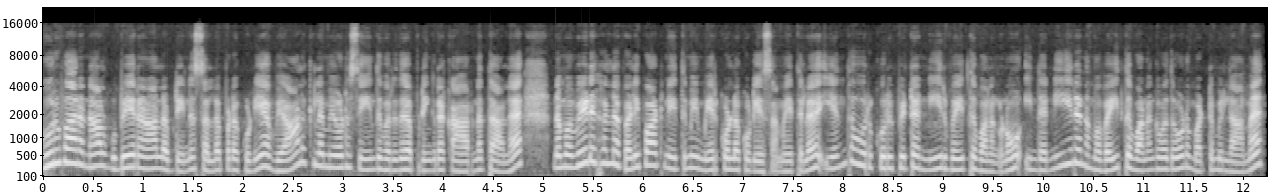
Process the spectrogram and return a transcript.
குருவார நாள் குபேர நாள் அப்படின்னு சொல்லப்படக்கூடிய வியாழக்கிழமையோடு சேர்ந்து வருது அப்படிங்கிற காரணத்தால் நம்ம வீடுகளில் வழிபாட்டு நேத்துமே மேற்கொள்ளக்கூடிய சமயத்தில் எந்த ஒரு குறிப்பிட்ட நீர் வைத்து வணங்கணும் இந்த நீரை நம்ம வைத்து வணங்குவதோடு மட்டும் இல்லாமல்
